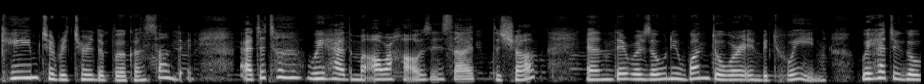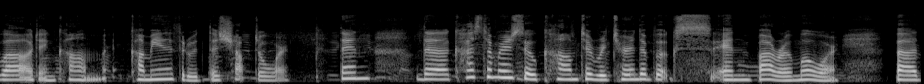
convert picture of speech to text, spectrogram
came to return the book on Sunday. At the time, we had our house inside the shop, and there was only one door in between. We had to go out and come come in through the shop door. Then the customers would come to return the books and borrow more, but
